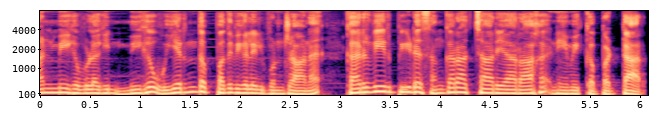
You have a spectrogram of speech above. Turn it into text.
ஆன்மீக உலகின் மிக உயர்ந்த பதவிகளில் ஒன்றான கர்வீர் பீட சங்கராச்சாரியாராக நியமிக்கப்பட்டார்.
